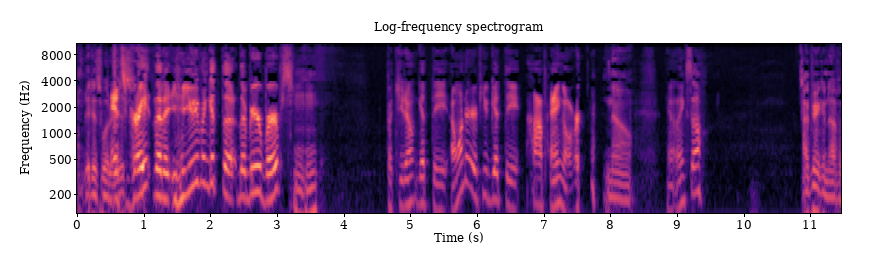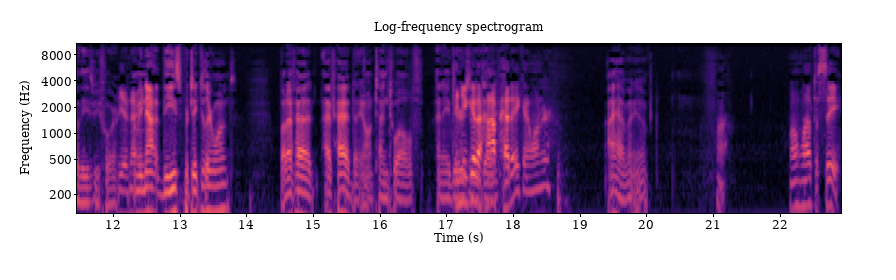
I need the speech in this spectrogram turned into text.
it is what it is. It's great that it, you even get the, the beer burps, mm-hmm. but you don't get the. I wonder if you get the hop hangover. No, you don't think so? I've drank enough of these before. Yeah, no, I mean, not these particular ones, but I've had I've had you know 10, 12 NA beers. Can you get a day. hop headache? I wonder. I haven't yet. Huh. Well, we'll have to see.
